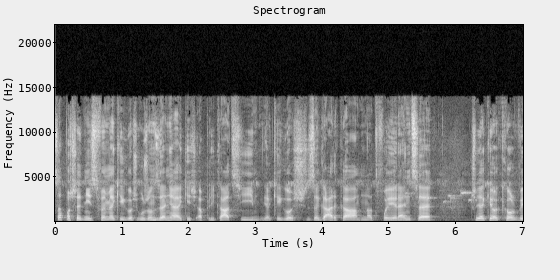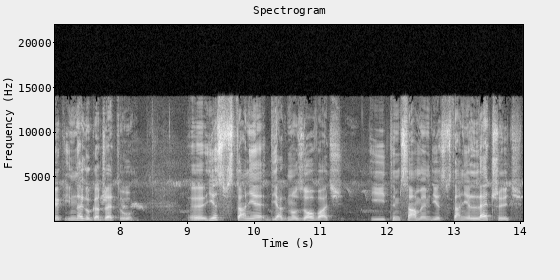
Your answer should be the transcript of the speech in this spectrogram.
Za pośrednictwem jakiegoś urządzenia, jakiejś aplikacji, jakiegoś zegarka na Twoje ręce, czy jakiegokolwiek innego gadżetu, y, jest w stanie diagnozować i tym samym jest w stanie leczyć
